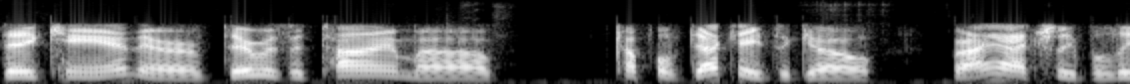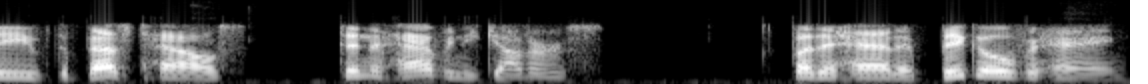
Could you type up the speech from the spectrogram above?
they can. There there was a time uh, a couple of decades ago where I actually believed the best house didn't have any gutters, but it had a big overhang,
